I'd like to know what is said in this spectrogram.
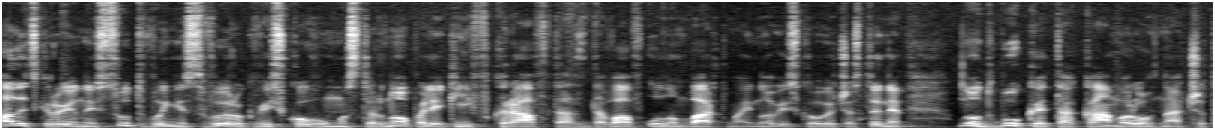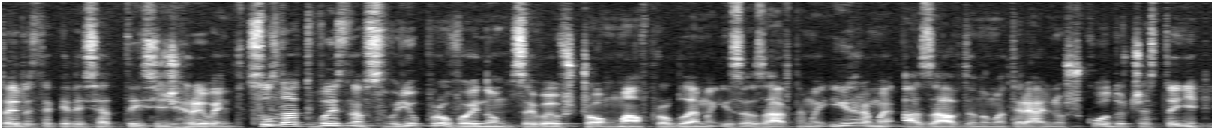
Галицький районний суд виніс вирок військовому з Тернополя, який вкрав та здавав у ломбард майно військової частини, ноутбуки та камеру на 450 тисяч гривень. Солдат визнав свою провину, заявив, що мав проблеми із азартними іграми, а завдану матеріальну шкоду частині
